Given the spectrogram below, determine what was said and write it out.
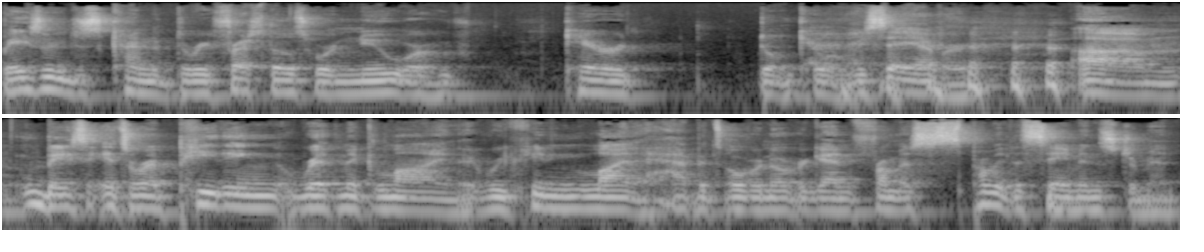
basically just kind of to refresh those who are new or who care don't care what we say ever. um, basically, it's a repeating rhythmic line, a repeating line that happens over and over again from a probably the same instrument.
